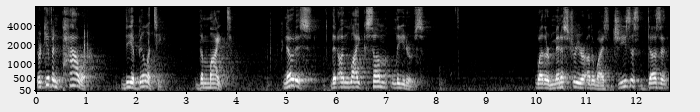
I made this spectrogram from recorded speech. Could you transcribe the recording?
They're given power, the ability, the might. Notice that unlike some leaders, whether ministry or otherwise, Jesus doesn't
